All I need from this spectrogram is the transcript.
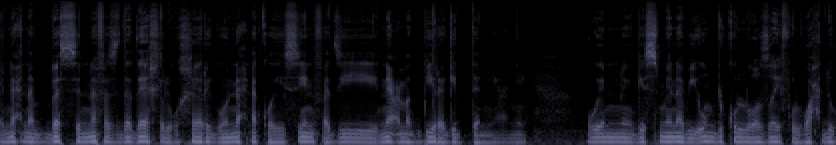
إن إحنا بس النفس ده داخل وخارج وإن إحنا كويسين فدي نعمة كبيرة جدا يعني. وإن جسمنا بيقوم بكل وظايفه لوحده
